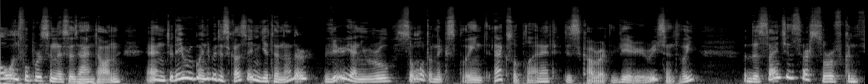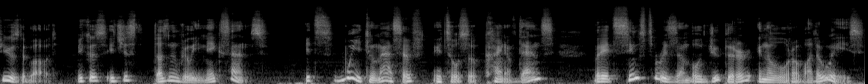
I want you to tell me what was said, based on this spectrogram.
Hello InfoPerson, this is Anton, and today we're going to be discussing yet another very unusual, somewhat unexplained exoplanet discovered very recently that the scientists are sort of confused about, because it just doesn't really make sense. It's way too massive, it's also kind of dense, but it seems to resemble Jupiter in a lot of other ways.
